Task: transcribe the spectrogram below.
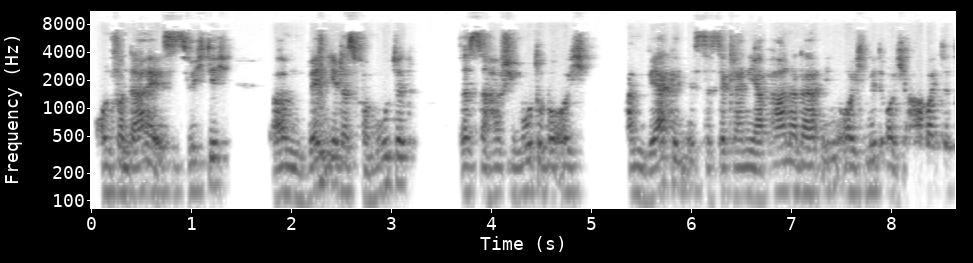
Und von daher ist es wichtig, ähm, wenn ihr das vermutet, dass der Hashimoto bei euch am Werken ist, dass der kleine Japaner da in euch, mit euch arbeitet,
